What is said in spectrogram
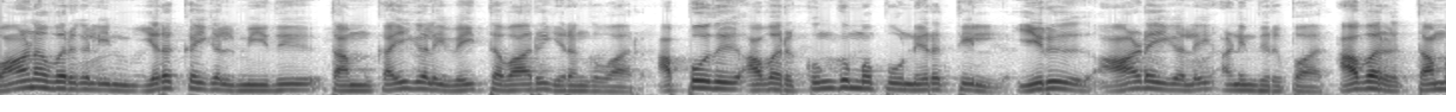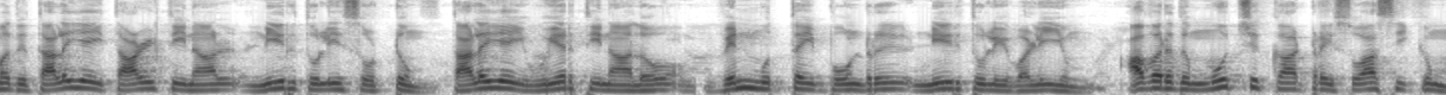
வானவர்களின் இறக்கைகள் மீது தம் கைகளை வைத்தவாறு இறங்குவார். அப்போது அவர் குங்குமப்பூ நிறத்தில் இரு ஆடைகளை அணிந்திருப்பார். அவர் தமது தலையை தாழ்த்தினால் நீர்த்துளி சொட்டும் தலையை உயர்த்தினாலோ வெண்முத்தை போன்று நீர்த்துளி வழியும். அவரது மூச்சு காற்றை சுவாசிக்கும்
